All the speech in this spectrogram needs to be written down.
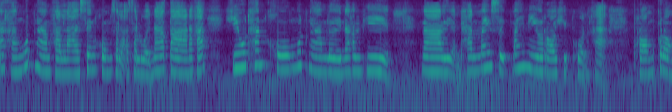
นะคะ งดงามค่ะลายเส้นคมสละสลวยหน้าตานะคะ คิ้วท่านโค้งงดงามเลยนะคะพี่พีหนาเหรียญท่านไม่สึกไม่มีรอยขีดข่วนค่ะ พร้อมกล่อง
